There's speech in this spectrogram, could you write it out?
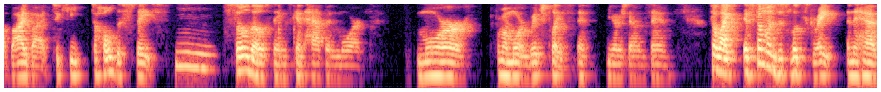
abide by to keep to hold the space Mm. so those things can happen more more from a more rich place if you understand what i'm saying so like if someone just looks great and they have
